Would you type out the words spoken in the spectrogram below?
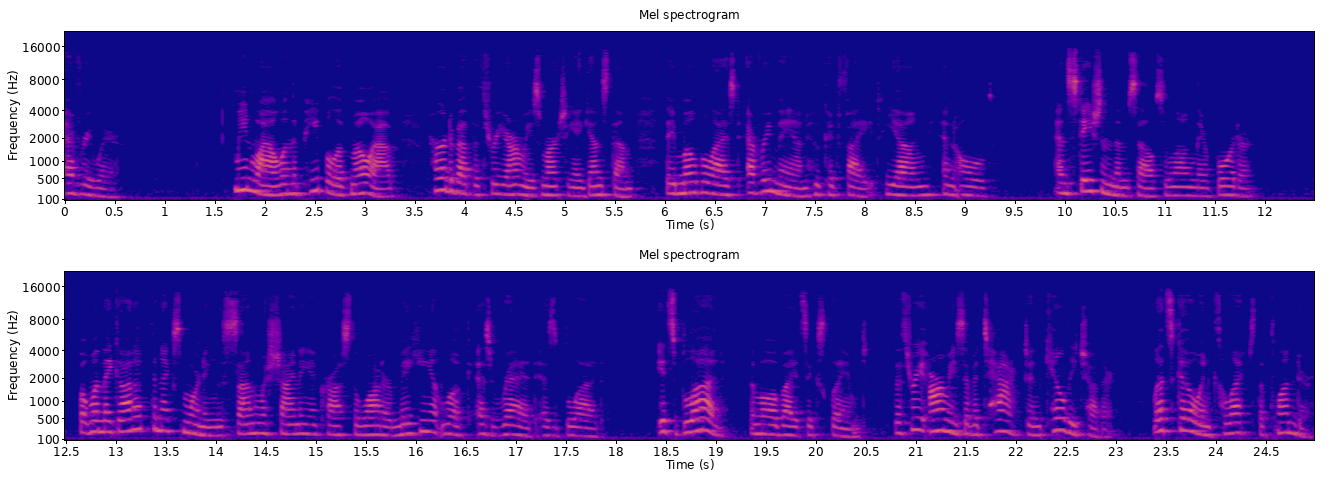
everywhere. Meanwhile, when the people of Moab heard about the three armies marching against them, they mobilized every man who could fight, young and old, and stationed themselves along their border. But when they got up the next morning, the sun was shining across the water, making it look as red as blood. It's blood, the Moabites exclaimed. The three armies have attacked and killed each other. Let's go and collect the plunder.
